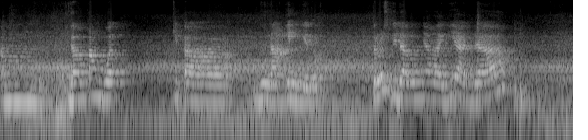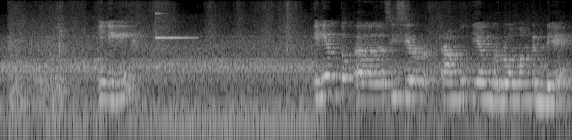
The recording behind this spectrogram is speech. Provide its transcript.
um, gampang buat kita gunain gitu terus di dalamnya lagi ada ini. Ini untuk uh, sisir rambut yang bergelombang gede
